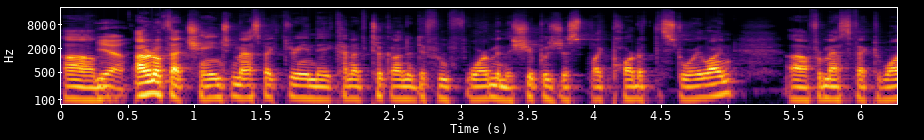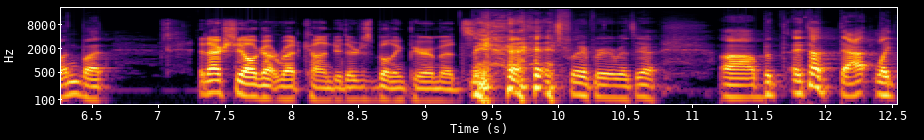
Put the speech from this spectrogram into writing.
Um, Yeah. I don't know if that changed in Mass Effect Three, and they kind of took on a different form, and the ship was just like part of the storyline uh, for Mass Effect One. But It actually all got retconned, dude. They're just building pyramids. it's funny pyramids, yeah. Uh, but I thought that like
